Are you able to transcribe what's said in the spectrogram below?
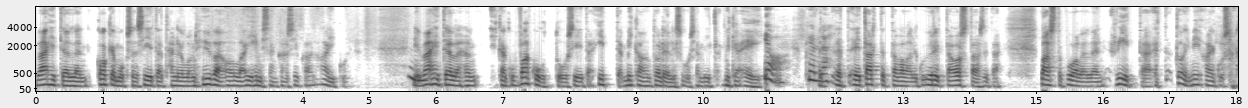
vähitellen kokemuksen siitä, että hänellä on hyvä olla ihmisen kanssa, joka on aikuinen. Niin mm. Vähitellen hän ikään kuin vakuuttuu siitä itse, mikä on todellisuus ja mikä ei. Joo, kyllä. Et, et ei tarvitse tavallaan niin kuin yrittää ostaa sitä lasta puolelleen, riittää, että toimii aikuisena.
